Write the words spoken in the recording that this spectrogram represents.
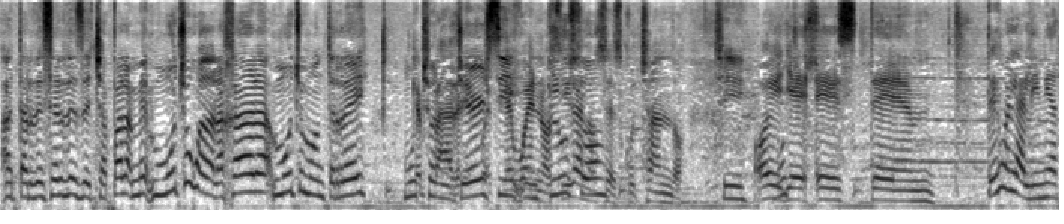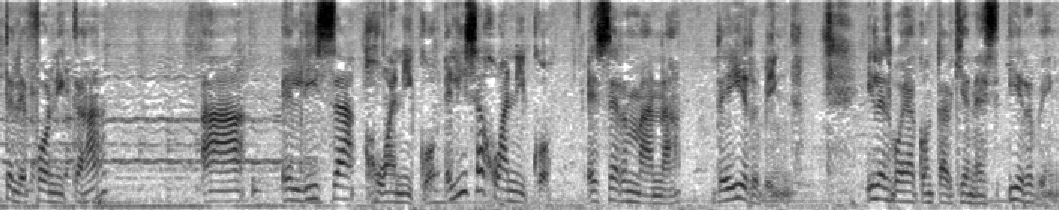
atardecer desde Chapala, mucho Guadalajara, mucho Monterrey, mucho New pues, Jersey, qué bueno, incluso escuchando. Sí. Oye, este tengo en la línea telefónica a Elisa Juanico. Elisa Juanico es hermana de Irving y les voy a contar quién es Irving.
